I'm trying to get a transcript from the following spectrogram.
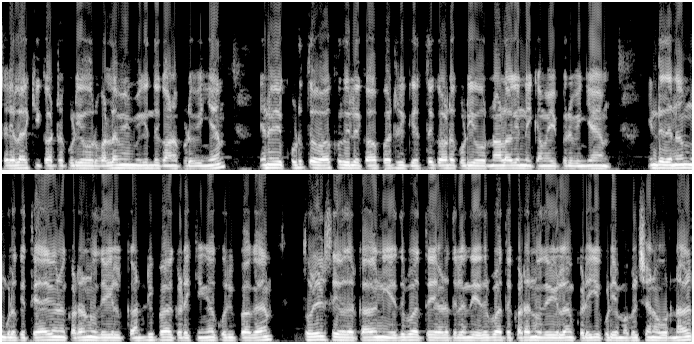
செயலாக்கி காட்டக்கூடிய ஒரு வல்லமை மிகுந்து காணப்படுவீங்க. எனவே கொடுத்த வாக்குறுதிகளை காப்பாற்றி கெத்து காணக்கூடிய ஒரு நாளாக இன்னைக்கு அமைப்பெறுவீங்க இன்று தினம் உங்களுக்கு தேவையான கடன் உதவிகள் கண்டிப்பாக கிடைக்குங்க. குறிப்பாக தொழில் செய்வதற்காக நீங்கள் எதிர்பார்த்த இடத்துலேருந்து எதிர்பார்த்த கடன் உதவிகளும் கிடைக்கக்கூடிய மகிழ்ச்சியான ஒரு நாள்.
